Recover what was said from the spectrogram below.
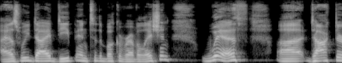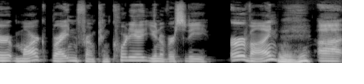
as we dive deep into the book of Revelation with uh, Dr. Mark Brighton from Concordia University, Irvine, Mm-hmm. uh,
